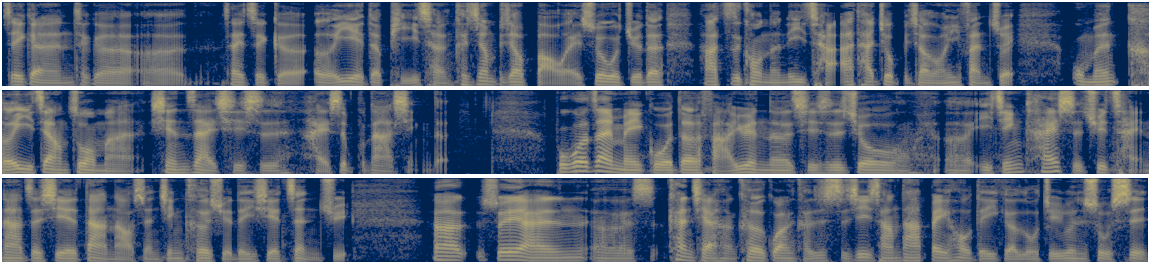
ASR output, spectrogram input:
这个人这个呃，在这个额叶的皮层，可像比较薄诶，所以我觉得他自控能力差啊，他就比较容易犯罪。我们可以这样做吗？现在其实还是不大行的。不过在美国的法院呢，其实就呃已经开始去采纳这些大脑神经科学的一些证据。那虽然呃是看起来很客观，可是实际上它背后的一个逻辑论述是。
